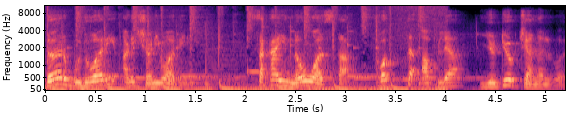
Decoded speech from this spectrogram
दर बुधवारी आणि शनिवारी सकाळी नऊ वाजता फक्त आपल्या यूट्यूब चॅनलवर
